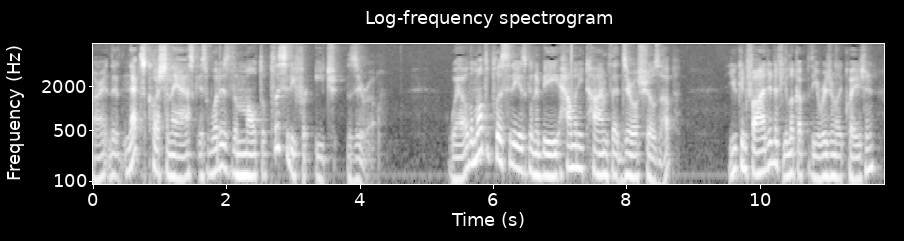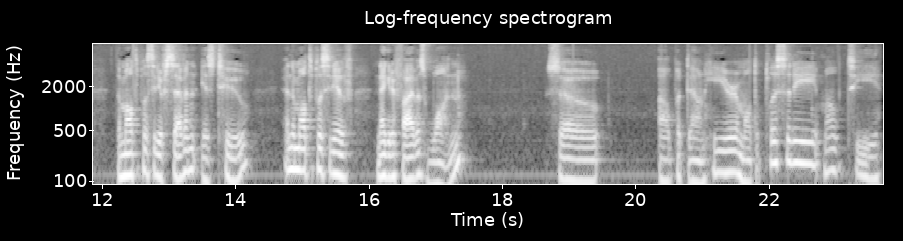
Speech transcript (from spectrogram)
All right, the next question they ask is what is the multiplicity for each zero? Well, the multiplicity is going to be how many times that zero shows up. You can find it if you look up the original equation. The multiplicity of 7 is 2, and the multiplicity of negative 5 is 1. So I'll put down here multiplicity, multiplicity.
